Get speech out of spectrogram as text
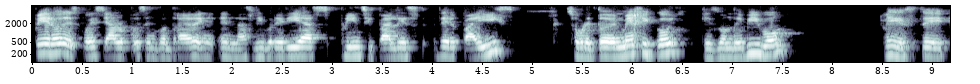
pero después ya lo puedes encontrar en, en las librerías principales del país, sobre todo en México, que es donde vivo. Este,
